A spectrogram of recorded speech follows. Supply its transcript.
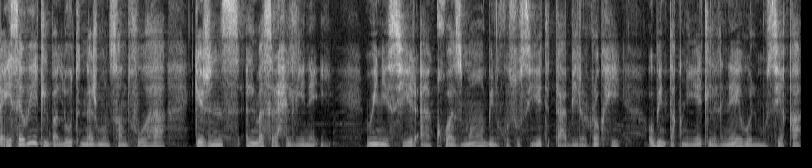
عيسوية البلوط نجم نصنفوها كجنس المسرح الغنائي وين يصير ان كروازمون بين خصوصيات التعبير الركحي وبين تقنيات الغناء والموسيقى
